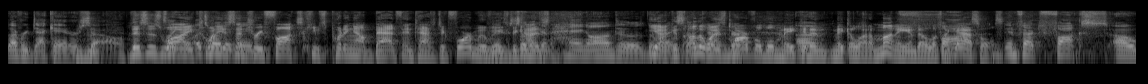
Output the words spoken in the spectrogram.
every decade or mm-hmm. so. Mm-hmm. This is It's why it's 20th they made- Century Fox keeps putting out bad Fantastic Four movies so they because can hang on to those. the yeah, because otherwise. Marvel will make it uh, and make a lot of money and they'll look like assholes. In fact, Fox uh,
